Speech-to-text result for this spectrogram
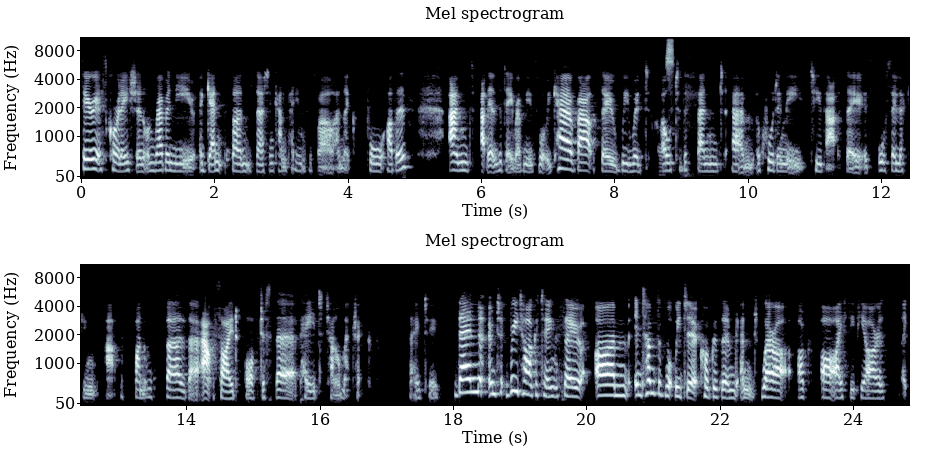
serious correlation on revenue against some certain campaigns as well, and like for others. And at the end of the day, revenue is what we care about. So we would alter the spend um, accordingly to that. So it's also looking at the funnel further outside of just the paid channel metrics. So too. Then retargeting. So, um, in terms of what we do at Cognism and where our, our, our ICPR is like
